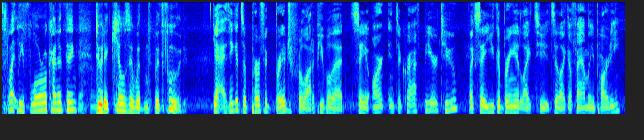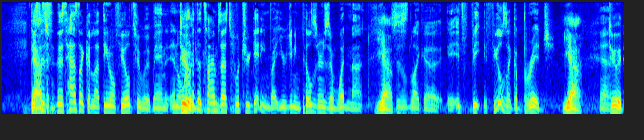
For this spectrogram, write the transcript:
slightly floral kind of thing Uh-huh. dude it kills it with with food Yeah, I think it's a perfect bridge for a lot of people that say aren't into craft beer too. Like, say you could bring it like to, to like a family party. 'Cause That's- This, this has like a Latino feel to it, man. And a Dude. lot of the times, that's what you're getting, right? You're getting pilsners and whatnot. Yeah. this is like a. It, it feels like a bridge. yeah. Yeah. dude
